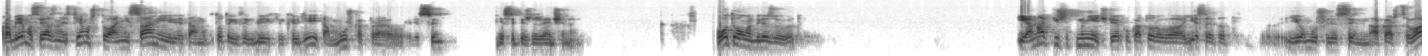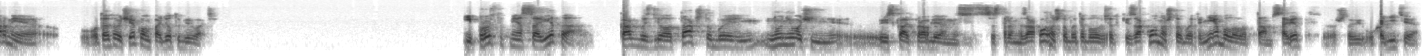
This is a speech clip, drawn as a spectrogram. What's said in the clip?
Проблема связана с тем, что они сами или там кто-то из их близких людей, там муж, как правило, или сын, если пишет женщина. Вот его мобилизуют. И она пишет мне, человеку, у которого, если этот ее муж или сын окажется в армии, вот этого человека он пойдет убивать. И просит от меня совета, как бы сделать так, чтобы ну, не очень искать проблемами со стороны закона, чтобы это было все-таки законно, чтобы это не было вот там совет, что уходите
